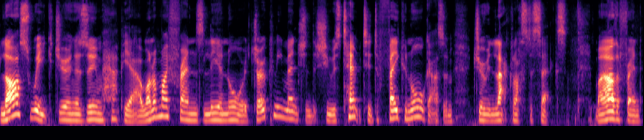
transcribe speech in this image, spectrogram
Last week during a Zoom happy hour, one of my friends, Leonora, jokingly mentioned that she was tempted to fake an orgasm during lackluster sex. My other friend,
